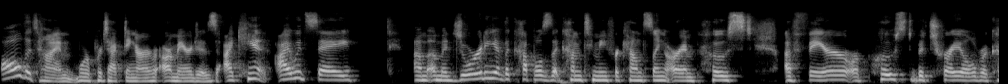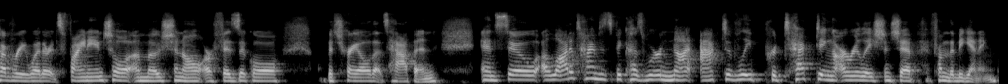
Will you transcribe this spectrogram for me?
All the time we're protecting our, our marriages. I can't, I would say um, a majority of the couples that come to me for counseling are in post affair or post betrayal recovery, whether it's financial, emotional, or physical betrayal that's happened. And so a lot of times it's because we're not actively protecting our relationship from the beginning.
